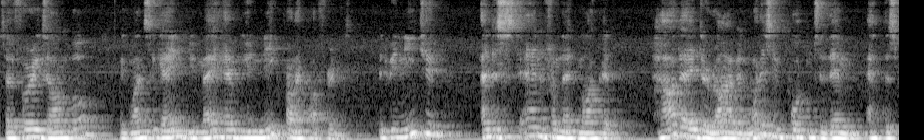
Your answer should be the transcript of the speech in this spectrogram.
So, for example, once again, you may have unique product offerings, but we need to understand from that market how they derive and what is important to them at this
